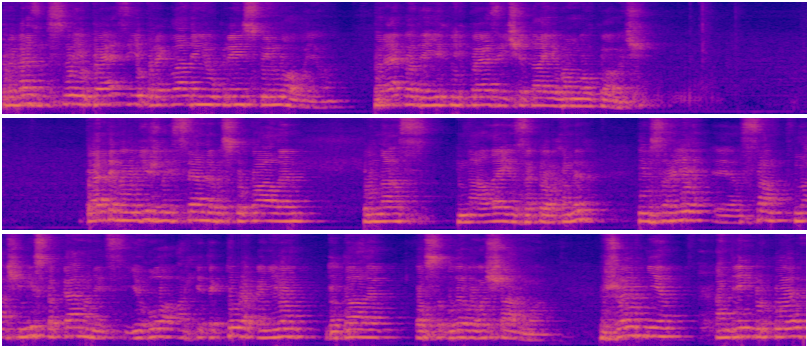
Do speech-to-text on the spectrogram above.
Привезли свої поезії, перекладені українською мовою. Переклади їхніх поезій читає Іван Малкович. Поети молодіжної сцени виступали у нас на алеї Закоханих. І взагалі е, сам наше місто Кам'янець, його архітектура, каньйон додали особливого шарму. В жовтні Андрій Курков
